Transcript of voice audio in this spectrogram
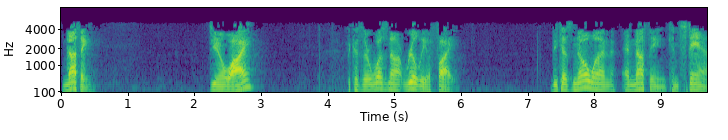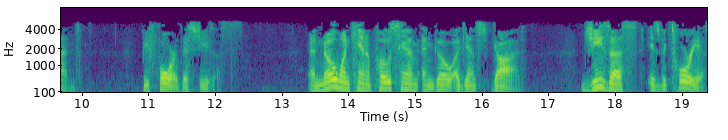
Nothing. Do you know why? Because there was not really a fight. Because no one and nothing can stand before this Jesus. And no one can oppose him and go against God. Jesus is victorious.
